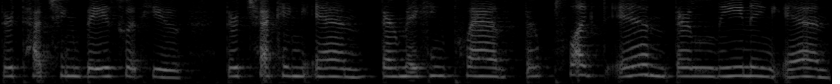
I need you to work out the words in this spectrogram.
They're touching base with you. They're checking in. They're making plans. They're plugged in. They're leaning in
